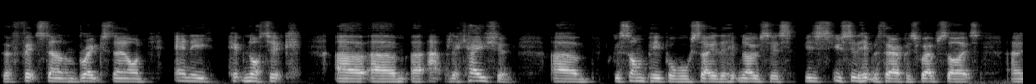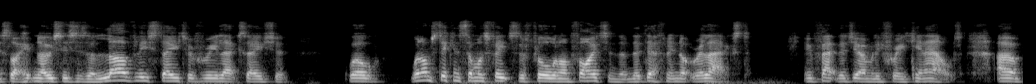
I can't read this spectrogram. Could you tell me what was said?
that fits down and breaks down any hypnotic uh, um, uh, application. Um, because some people will say that hypnosis is you see the hypnotherapist websites and it's like hypnosis is a lovely state of relaxation. Well, when I'm sticking someone's feet to the floor when I'm fighting them, they're definitely not relaxed. In fact, they're generally freaking out. Um,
